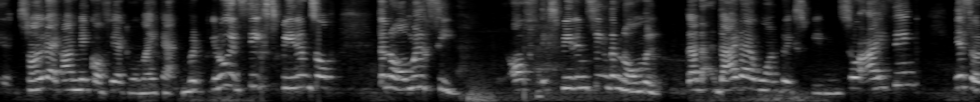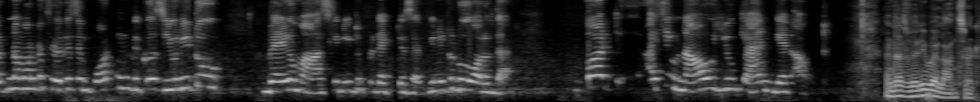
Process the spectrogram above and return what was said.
it's not that I can't make coffee at home, I can. But you know, it's the experience of the normalcy, of experiencing the normal that that I want to experience. So I think a certain amount of fear is important because you need to wear your mask, you need to protect yourself, you need to do all of that. But I think now you can get out. And that's very well answered.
